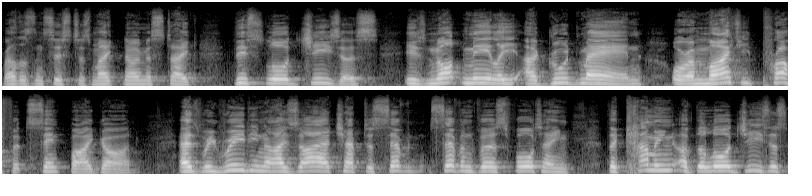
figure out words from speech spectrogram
Brothers and sisters, make no mistake, this Lord Jesus is not merely a good man or a mighty prophet sent by God. As we read in Isaiah chapter 7, 7 verse 14, the coming of the Lord Jesus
